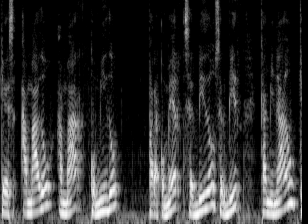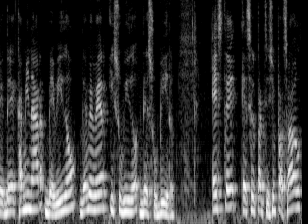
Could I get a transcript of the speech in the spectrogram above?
que es amado, amar, comido, para comer, servido, servir, caminado, que es de caminar, bebido, de beber y subido, de subir. Este es el participio pasado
